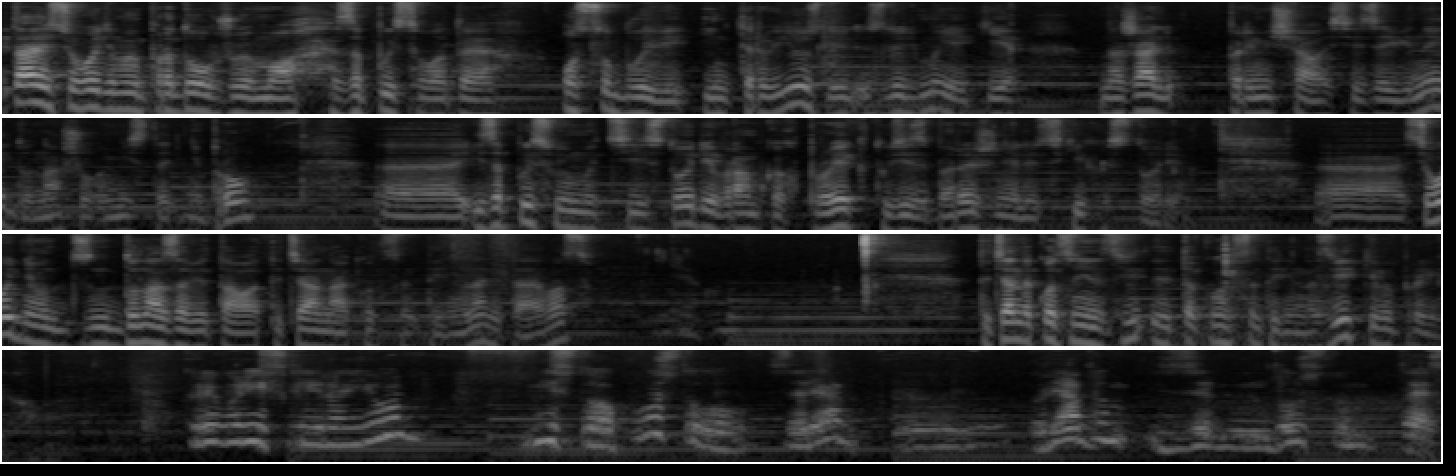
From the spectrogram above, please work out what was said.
Вітаю. Сьогодні ми продовжуємо записувати особливі інтерв'ю з людьми, які, на жаль, переміщалися за війни до нашого міста Дніпро. Е, І записуємо ці історії в рамках проєкту зі збереження людських історій. Е, Сьогодні до нас завітала Тетяна Константинівна. Вітаю вас. Дякую. Тетяна Константинівна, звідки ви приїхали? Криворізький район, місто Апостолов, це е, рядом із Зернодольським ТЕС.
